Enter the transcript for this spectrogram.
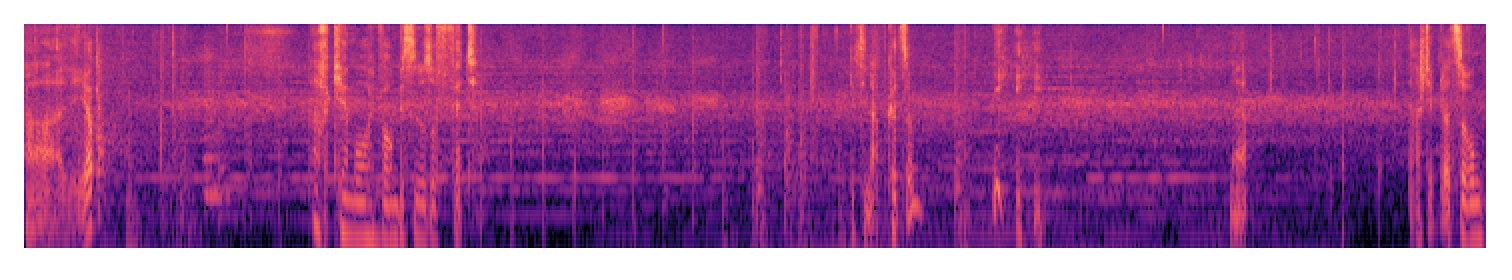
Alle, ja. Ach, Kermohin, warum bist du nur so fett? Gibt's hier eine Abkürzung? naja. Da steht Plötze rum.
